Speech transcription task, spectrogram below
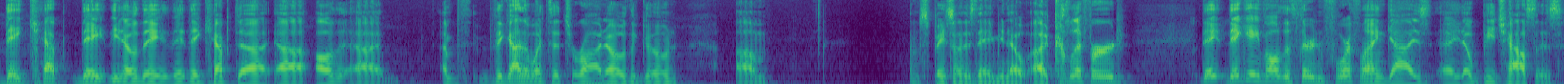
they kept they you know they they, they kept uh, uh, all the uh, um, the guy that went to Toronto, the goon. Um, I'm spaced on his name. You know, uh, Clifford. They they gave all the third and fourth line guys, uh, you know, beach houses.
